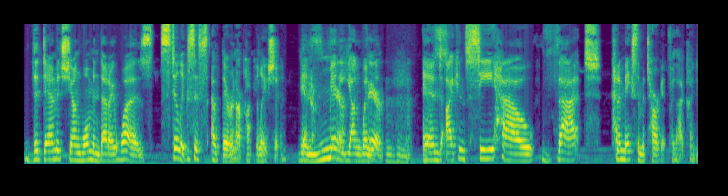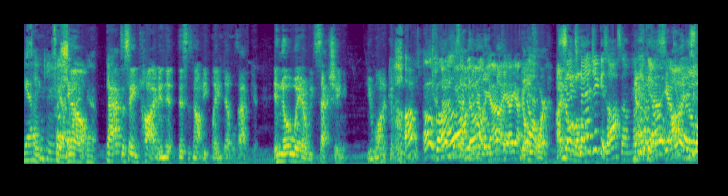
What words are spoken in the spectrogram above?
the damaged young woman that I was still exists out there in our population. Yes. And many Fair. young women. Fair. Mhm. And Yes. I can see how that kind of makes them a target for that kind of Yeah. thing. Mhm. For Yeah. sure. Now, Yeah. Yeah. at the same time, and this is not me playing devil's advocate. In no way are we sex shaming. If you want to go, Oh, Oh, go. Oh, God, Go no. Yeah, yeah, yeah. Go No. for it. I know Sex lo- magic is awesome. Yeah. Like, Yeah, it's- yeah, I know,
